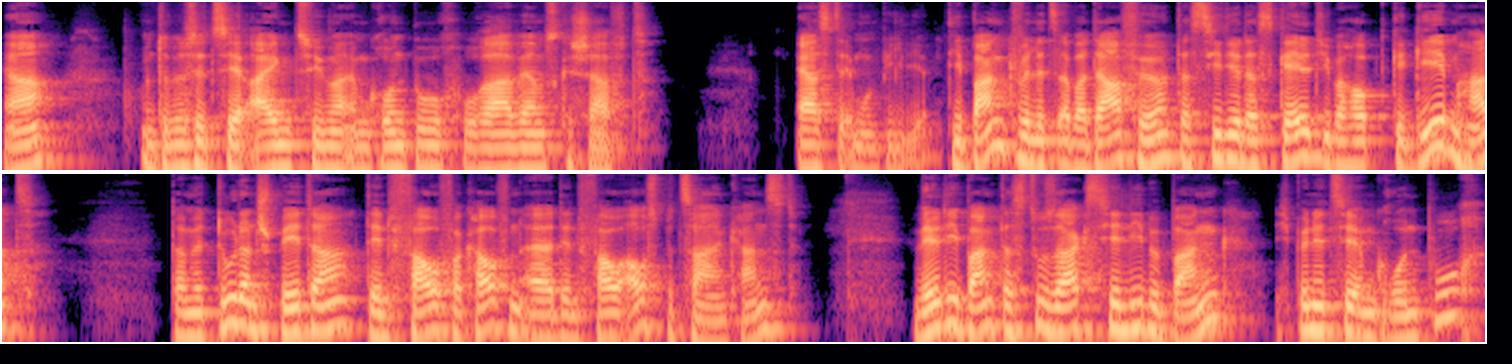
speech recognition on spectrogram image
Ja. Und du bist jetzt hier Eigentümer im Grundbuch. Hurra, wir haben es geschafft. Erste Immobilie. Die Bank will jetzt aber dafür, dass sie dir das Geld überhaupt gegeben hat, damit du dann später den V verkaufen, äh, den V ausbezahlen kannst, will die Bank, dass du sagst, hier liebe Bank, ich bin jetzt hier im Grundbuch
